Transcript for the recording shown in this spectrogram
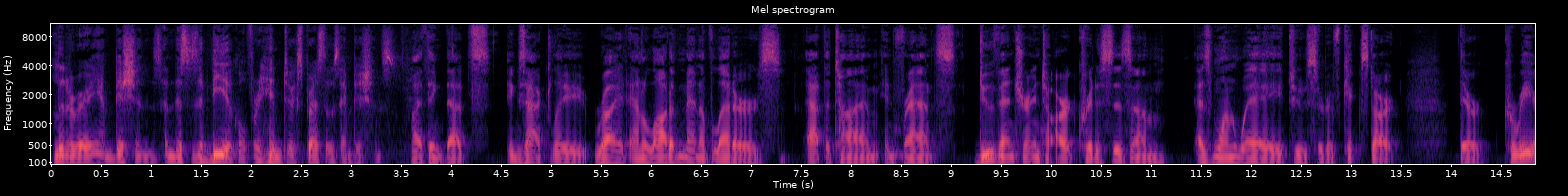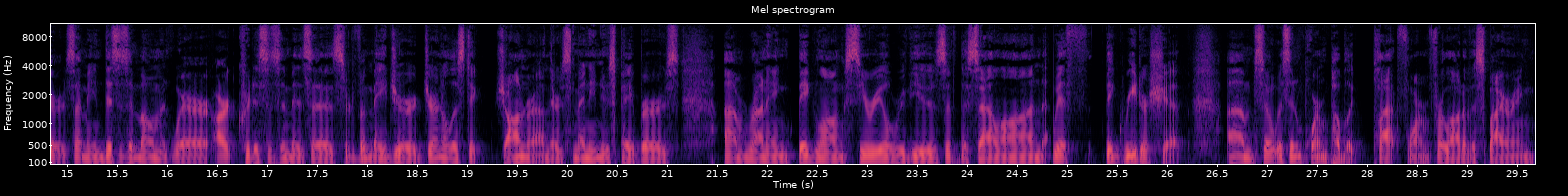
literary ambitions, and this is a vehicle for him to express those ambitions. I think that's exactly right. And a lot of men of letters at the time in France do venture into art criticism as one way to sort of kickstart their careers. I mean, this is a moment where art criticism is a sort of a major journalistic genre, and there's many newspapers um, running big, long serial reviews of the salon with big readership. Um, so it was an important public platform for a lot of aspiring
